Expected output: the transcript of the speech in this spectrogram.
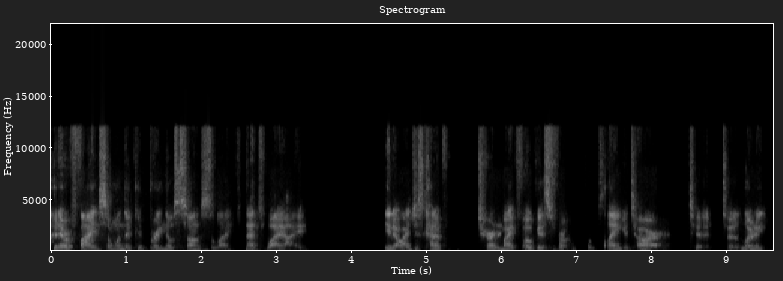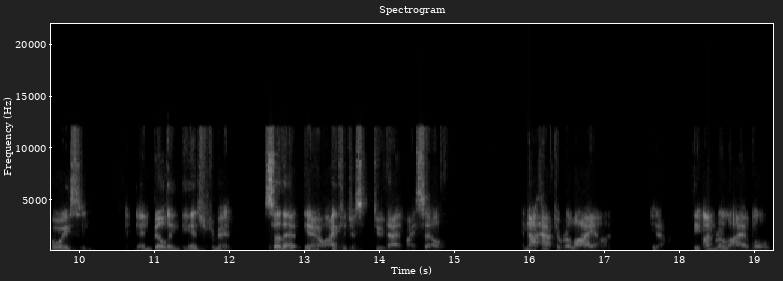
could never find someone that could bring those songs to life. That's why I you know, I just kind of turned my focus from, from playing guitar to to learning voice and and building the instrument so that, you know, I could just do that myself and not have to rely on, you know, the unreliable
